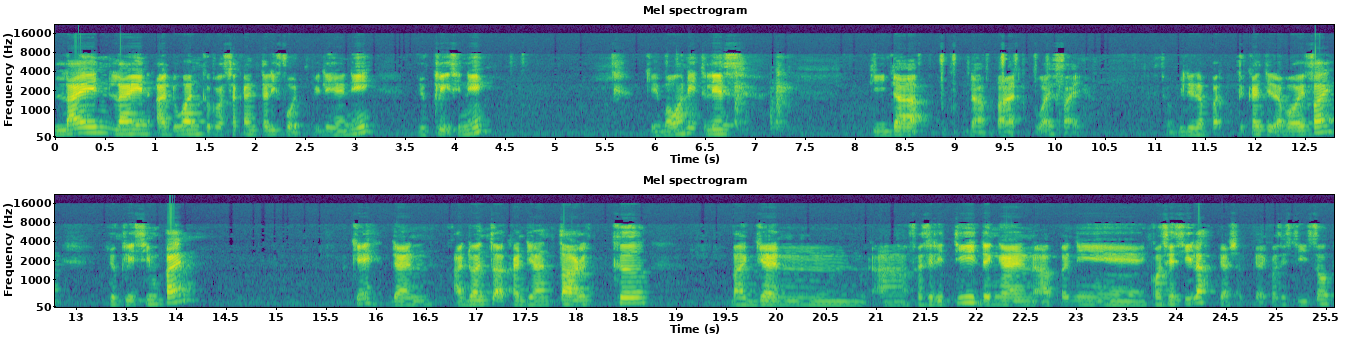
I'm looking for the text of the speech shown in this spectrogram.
line-line aduan kerosakan telefon. Pilih yang ni, you klik sini. Okey, bawah ni tulis tidak dapat wifi. So bila dapat tekan tidak dapat wifi, you klik simpan. Okey, dan aduan tu akan dihantar ke bahagian uh, facility dengan apa ni konsesi lah pihak, pihak konsesi. So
